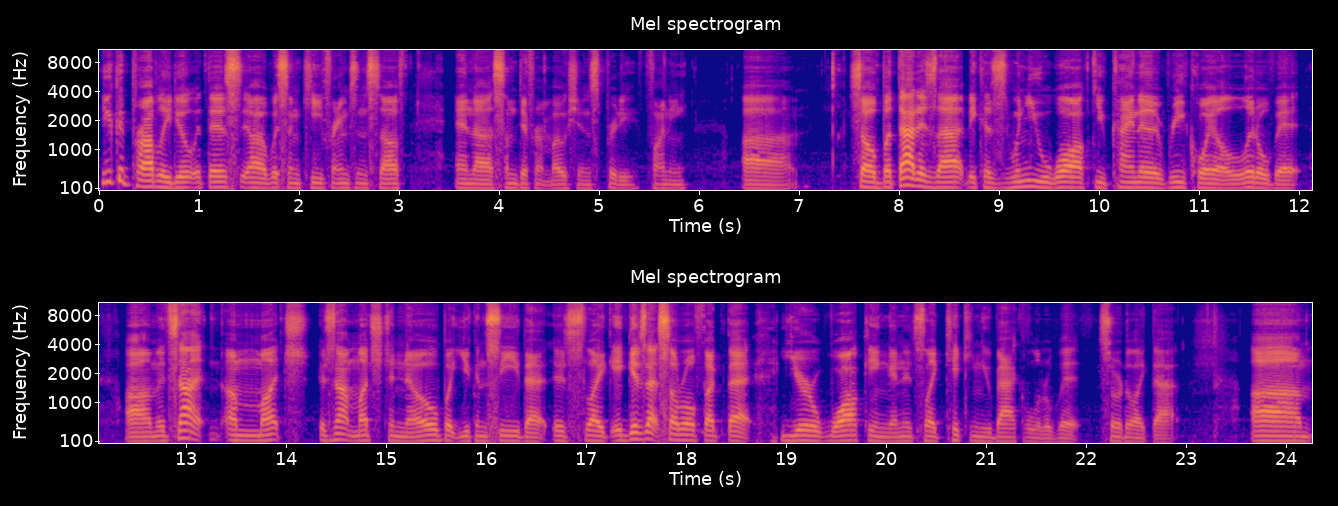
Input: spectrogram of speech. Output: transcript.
You could probably do it with this, uh, with some keyframes and stuff, and uh, some different motions. Pretty funny. Uh, so, but that is that because when you walk, you kind of recoil a little bit. Um, it's not a much, it's not much to know, but you can see that it's like, it gives that subtle effect that you're walking and it's like kicking you back a little bit, sort of like that. Um,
